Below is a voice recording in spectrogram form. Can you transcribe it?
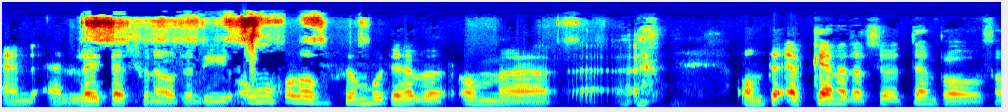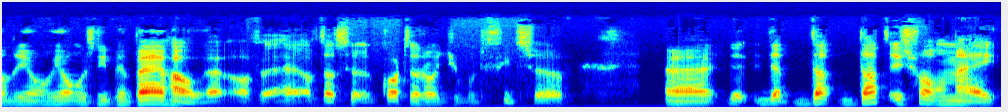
En, en leeftijdsgenoten die ongelooflijk veel moeite hebben om, uh, om te erkennen dat ze het tempo van de jonge jongens niet meer bijhouden. Of, of dat ze een korter rondje moeten fietsen. dat, dat is volgens mij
